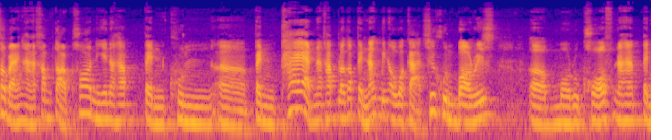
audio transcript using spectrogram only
แสวงหาคำตอบข้อนี้นะครับ เป็นคุณเอ่อเป็นแพทย์นะครับ แล้วก็เป็นนักบินอวกาศ ชื่อคุณบอริสเอ่อโมรูคอฟนะฮะเป็น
